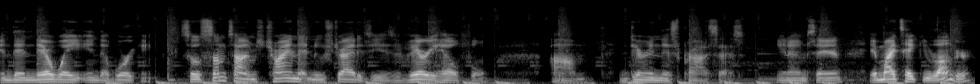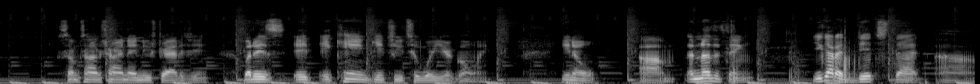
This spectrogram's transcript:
and then their way end up working. So sometimes trying that new strategy is very helpful um, during this process. You know what I'm saying? It might take you longer sometimes trying that new strategy, but is it it can get you to where you're going. You know, um, another thing, you got to ditch that. Uh,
